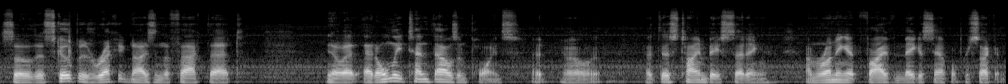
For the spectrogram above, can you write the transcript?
So the scope is recognizing the fact that, you know, at, at only 10,000 points, at, you know, at this time-based setting, I'm running at 5 megasample per second.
